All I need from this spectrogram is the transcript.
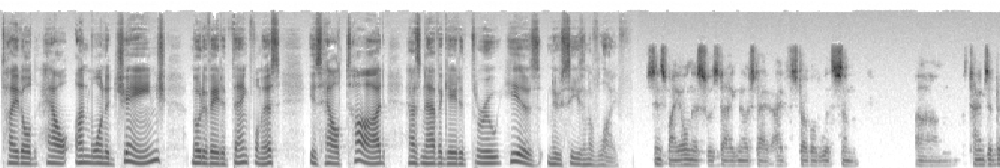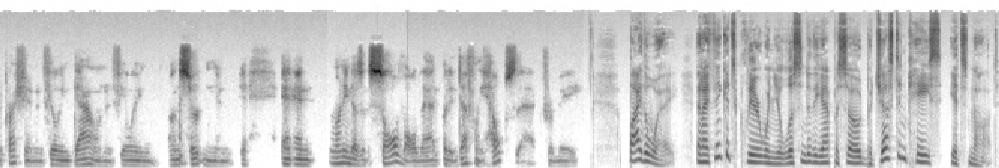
titled How Unwanted Change Motivated Thankfulness, is how Todd has navigated through his new season of life. since my illness was diagnosed, I, I've struggled with some um, times of depression and feeling down and feeling uncertain, and, and and running doesn't solve all that, but it definitely helps that for me. By the way, and I think it's clear when you listen to the episode, but just in case it's not,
